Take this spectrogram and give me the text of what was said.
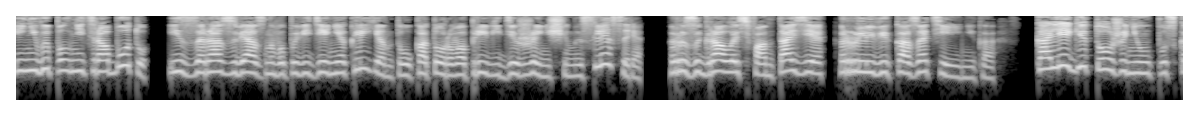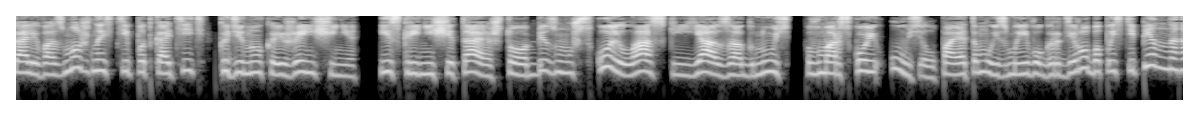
и не выполнить работу, из-за развязного поведения клиента, у которого при виде женщины-слесаря разыгралась фантазия ролевика-затейника. Коллеги тоже не упускали возможности подкатить к одинокой женщине, искренне считая, что без мужской ласки я загнусь в морской узел, поэтому из моего гардероба постепенно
